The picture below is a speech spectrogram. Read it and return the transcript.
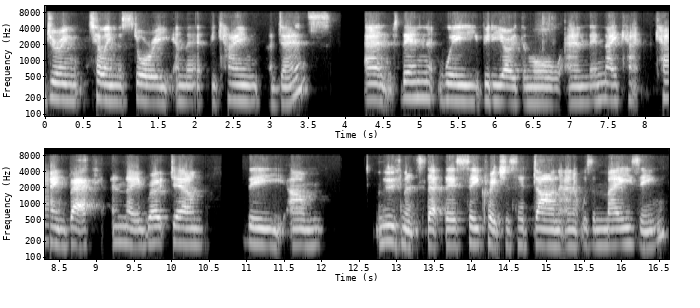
during telling the story, and that became a dance. And then we videoed them all, and then they came, came back and they wrote down the um, movements that their sea creatures had done, and it was amazing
